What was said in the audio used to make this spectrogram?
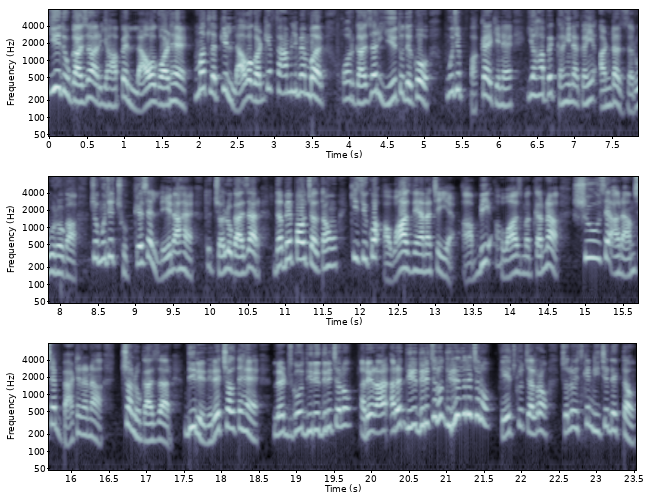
ये दो गाजर यहाँ पे लावा गॉड है मतलब कि लावा गॉड के फैमिली मेंबर और गाजर, ये तो देखो, मुझे पक्का यकीन है, यहाँ पे कहीं ना कहीं अंडा ज़रूर होगा, जो मुझे छुपके से लेना है। तो चलो गाजर, दबे पाओ चलता हूँ, किसी को आवाज़ नहीं आना चाहिए। आप भी आवाज़ मत करना, शू से आराम से बैठे रहना। चलो गाजर धीरे धीरे चलते हैं। लेट्स गो धीरे धीरे चलो। अरे अरे धीरे धीरे चलो धीरे धीरे चलो। तेज को चल रहा हूँ? चलो इसके नीचे देखता हूँ।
